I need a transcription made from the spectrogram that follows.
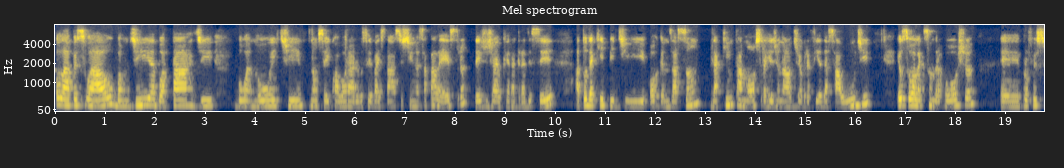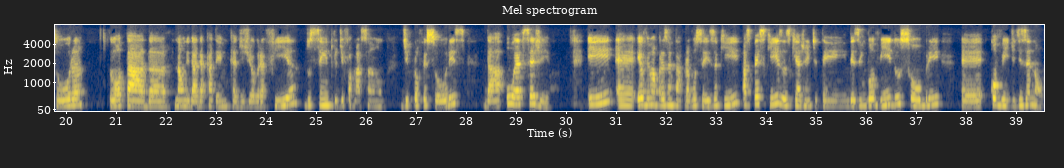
Olá, pessoal. Bom dia, boa tarde, boa noite. Não sei qual horário você vai estar assistindo essa palestra. Desde já eu quero agradecer a toda a equipe de organização da Quinta Amostra Regional de Geografia da Saúde. Eu sou Alexandra Rocha, é, professora lotada na unidade acadêmica de Geografia do Centro de Formação de Professores da UFCG. E é, eu vim apresentar para vocês aqui as pesquisas que a gente tem desenvolvido sobre é, Covid-19.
